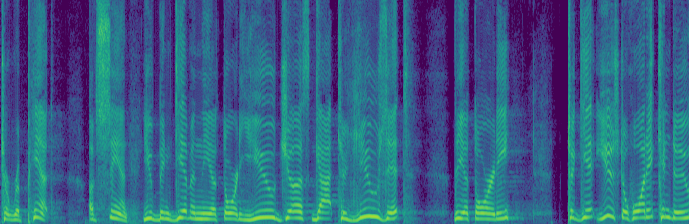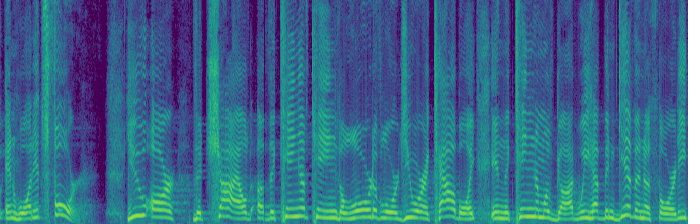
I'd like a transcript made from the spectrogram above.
to repent of sin. You've been given the authority. You just got to use it, the authority, to get used to what it can do and what it's for. You are the child of the King of Kings, the Lord of Lords. You are a cowboy in the kingdom of God. We have been given authority,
